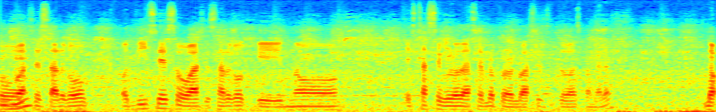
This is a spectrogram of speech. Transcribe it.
o haces algo, o dices o haces algo que no estás seguro de hacerlo, pero lo haces de todas maneras. No.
